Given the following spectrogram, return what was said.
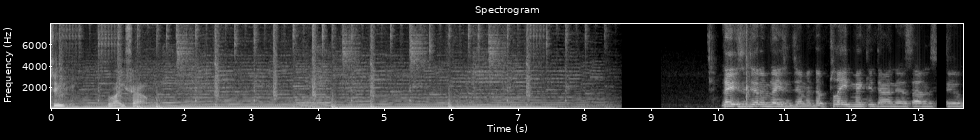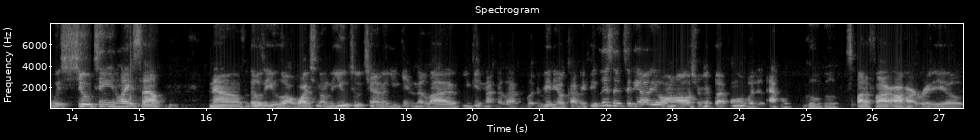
Shooting lights out. Ladies and gentlemen, ladies and gentlemen, the playmaker down there, Silence Hill with shooting lights out. Now, for those of you who are watching on the YouTube channel, you're getting the live, you get not the live, but the video copy. If you listen to the audio on all streaming platforms, whether Apple, Google, Spotify, iHeartRadio,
